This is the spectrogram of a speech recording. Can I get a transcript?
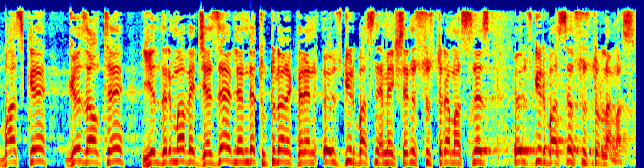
baskı, gözaltı, yıldırma ve cezaevlerinde tutularak veren özgür basın emekçilerini susturamazsınız. Özgür basın susturulamaz.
